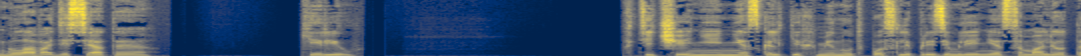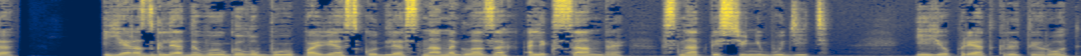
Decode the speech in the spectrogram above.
Глава десятая. Кирилл. В течение нескольких минут после приземления самолета я разглядываю голубую повязку для сна на глазах Александры с надписью «Не будить», ее приоткрытый рот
